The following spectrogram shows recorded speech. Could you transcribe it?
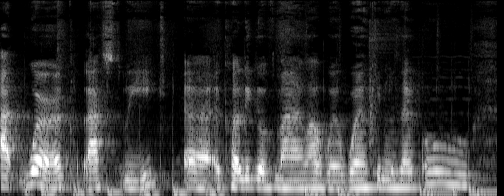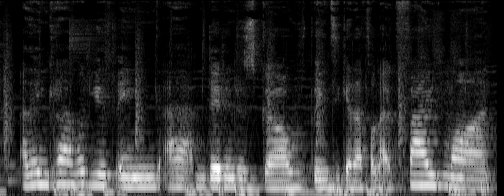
at work last week, uh, a colleague of mine while we're working was like, "Oh, I uh, what do you think? I'm dating this girl. We've been together for like five months,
